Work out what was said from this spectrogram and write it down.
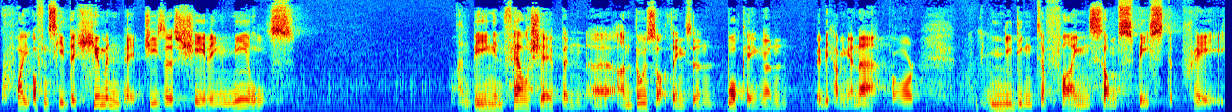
quite often see the human bit, Jesus sharing meals and being in fellowship and, uh, and those sort of things, and walking and maybe having a nap or needing to find some space to pray,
